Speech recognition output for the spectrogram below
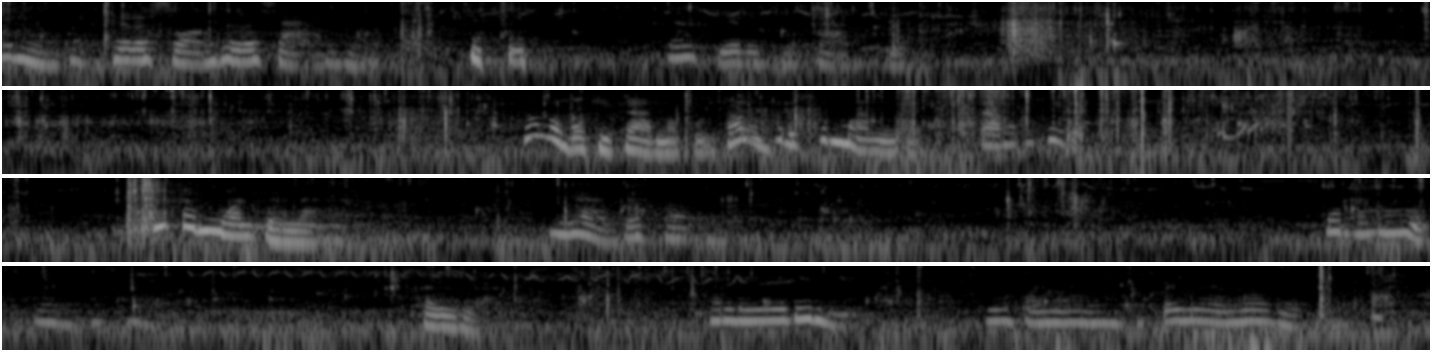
มันเทอละสองเทอละสามย่ำเกียร์อีกขาดเขาก็บอกขี้การมาคุณเขาก็เลยขึ้นมันเลยตามที่ที่ตะมวนเป็นน่ะอยากจะเขาก็ร้องใครล่ะทะเลดินเรื่องไปยังไปยังมากเลยค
